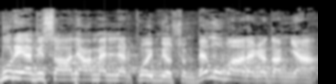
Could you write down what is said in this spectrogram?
buraya bir salih ameller koymuyorsun be mübarek adam ya?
